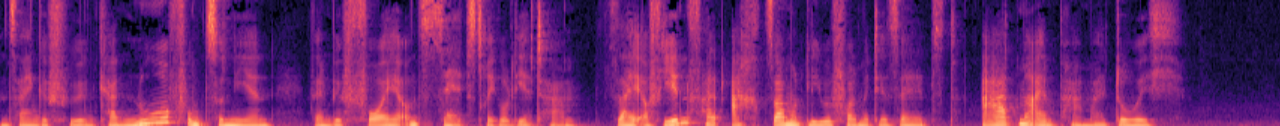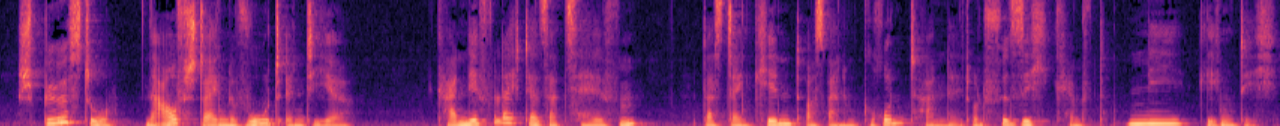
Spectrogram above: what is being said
in seinen Gefühlen, kann nur funktionieren, wenn wir vorher uns selbst reguliert haben. Sei auf jeden Fall achtsam und liebevoll mit dir selbst. Atme ein paar Mal durch. Spürst du, eine aufsteigende Wut in dir, kann dir vielleicht der Satz helfen, dass dein Kind aus einem Grund handelt und für sich kämpft, nie gegen dich.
